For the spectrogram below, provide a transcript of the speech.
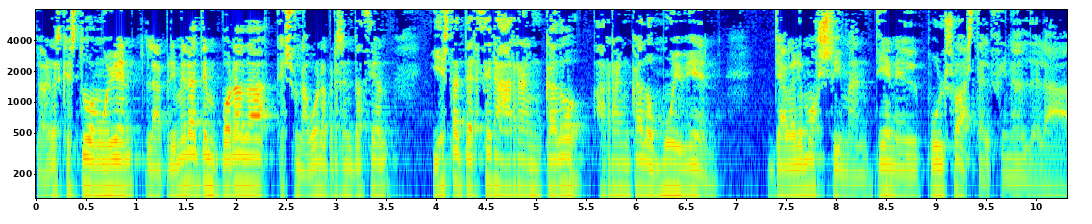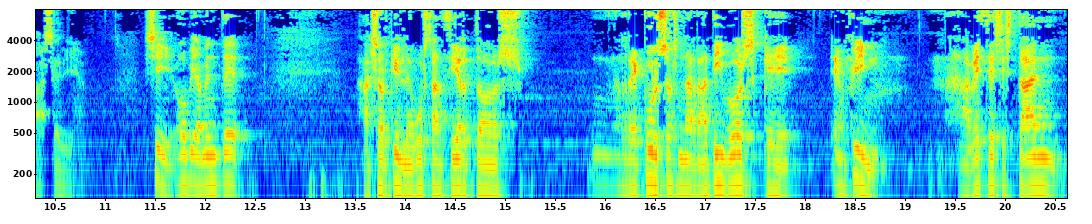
La verdad es que estuvo muy bien. La primera temporada es una buena presentación y esta tercera ha arrancado, ha arrancado muy bien. Ya veremos si mantiene el pulso hasta el final de la serie. Sí, obviamente a Sorkin le gustan ciertos recursos narrativos que, en fin, a veces están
